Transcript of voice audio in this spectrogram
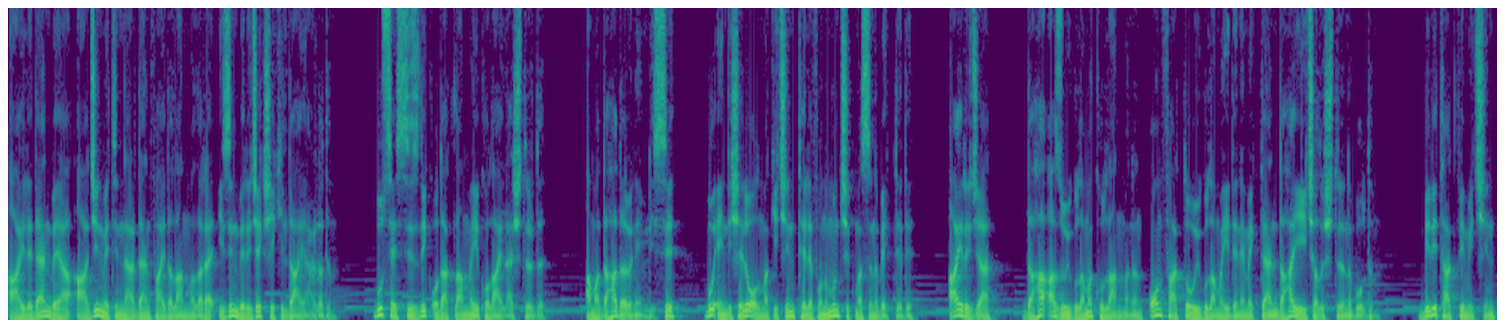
aileden veya acil metinlerden faydalanmalara izin verecek şekilde ayarladım. Bu sessizlik odaklanmayı kolaylaştırdı. Ama daha da önemlisi, bu endişeli olmak için telefonumun çıkmasını bekledi. Ayrıca daha az uygulama kullanmanın 10 farklı uygulamayı denemekten daha iyi çalıştığını buldum. Biri takvim için,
